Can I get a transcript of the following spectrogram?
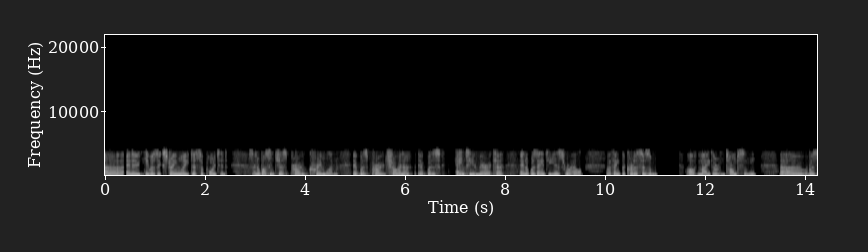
uh, and he, he was extremely disappointed. And it wasn't just pro Kremlin, it was pro China, it was anti America, and it was anti Israel. I think the criticism of Mather and Thompson uh, was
